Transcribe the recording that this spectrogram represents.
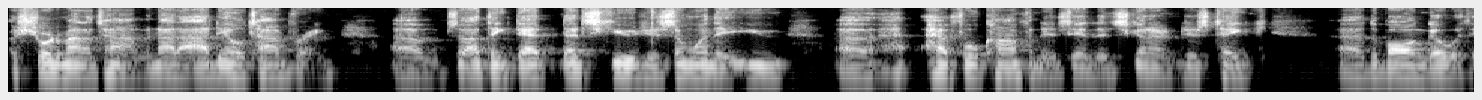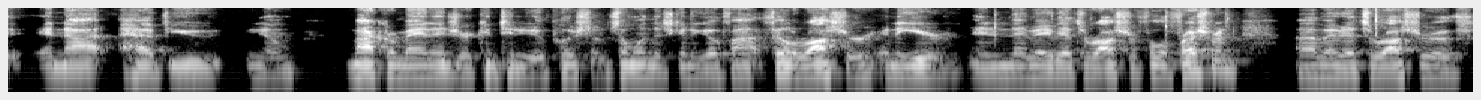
a short amount of time and not an ideal time frame. Um, so I think that that's huge. Is someone that you uh, have full confidence in that's going to just take uh, the ball and go with it, and not have you you know micromanage or continue to push them. Someone that's going to go find, fill a roster in a year, and then maybe that's a roster full of freshmen. Uh, maybe that's a roster of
